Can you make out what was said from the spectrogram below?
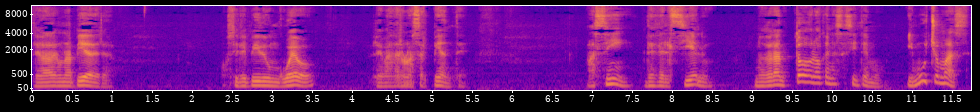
le va a dar una piedra? O si le pide un huevo, le va a dar una serpiente. Así, desde el cielo, nos darán todo lo que necesitemos y mucho más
